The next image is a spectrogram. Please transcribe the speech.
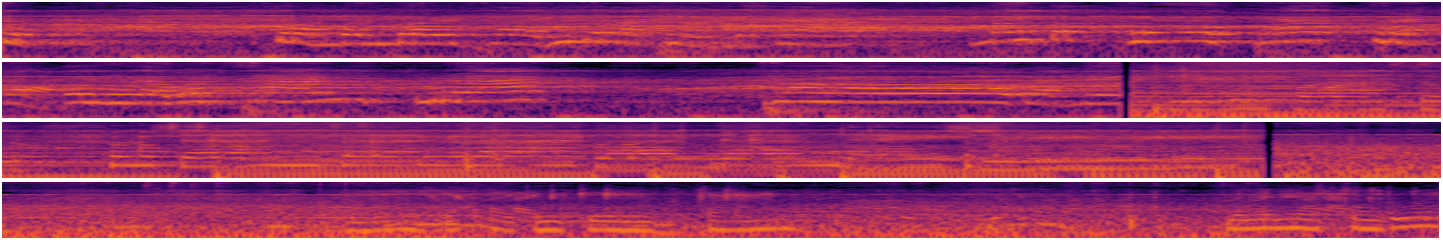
สุขก่อนวันวาเลนไทน์ที่จะมาถึงนะครับไม่ต้องพูดแค่แสดงออกก็รู้แล้วว่าฉันรักเธอแบบนี้ความสุขของฉันเธอรักวันนั้นในชีวิตเขาใส่กางเกงเหมือนกันไม่ได้นัดกันด้วย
